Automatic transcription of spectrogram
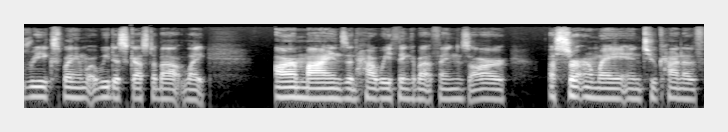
re-explaining what we discussed about like our minds and how we think about things are a certain way and to kind of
